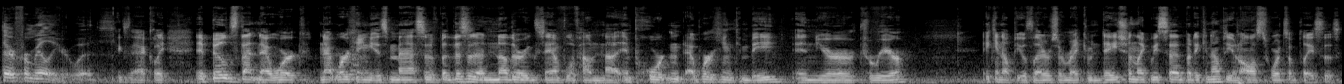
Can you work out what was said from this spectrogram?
they're familiar with. Exactly. It builds that network. Networking is massive, but this is another example of how uh, important networking can be in your career. It can help you with letters of recommendation, like we said, but it can help you in all sorts of places.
